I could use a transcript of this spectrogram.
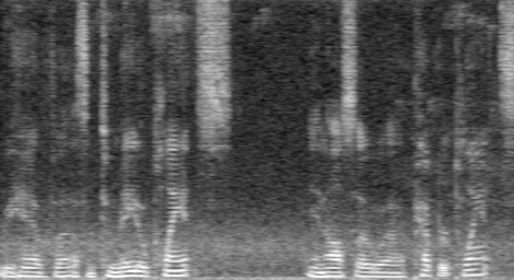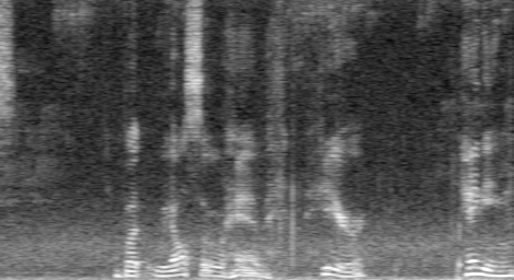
We have uh, some tomato plants and also uh, pepper plants. But we also have here hanging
